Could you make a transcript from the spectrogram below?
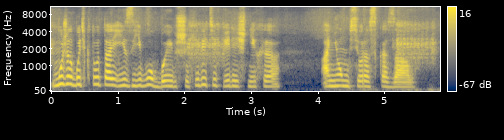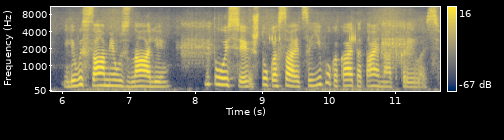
Может быть, кто-то из его бывших или теперешних э, о нем все рассказал. Или вы сами узнали. Ну, то есть, э, что касается его, какая-то тайна открылась.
